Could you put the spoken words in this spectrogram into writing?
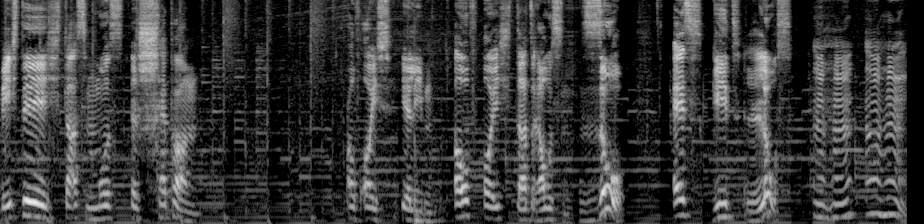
Wichtig, das muss scheppern. Auf euch, ihr Lieben. Auf euch da draußen. So, es geht los. Mhm, mhm.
